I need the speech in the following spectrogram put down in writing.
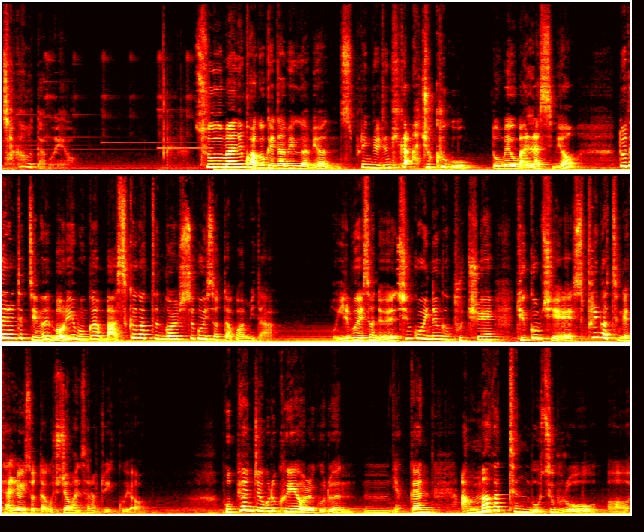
차가웠다고 해요. 수많은 과거 괴담에 의하면 스프링힐드는 키가 아주 크고 또 매우 말랐으며 또 다른 특징은 머리에 뭔가 마스크 같은 걸 쓰고 있었다고 합니다. 뭐 일부에서는 신고 있는 그 부츠의 뒤꿈치에 스프링 같은 게 달려 있었다고 주장하는 사람도 있고요. 보편적으로 그의 얼굴은 음 약간 악마 같은 모습으로 어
